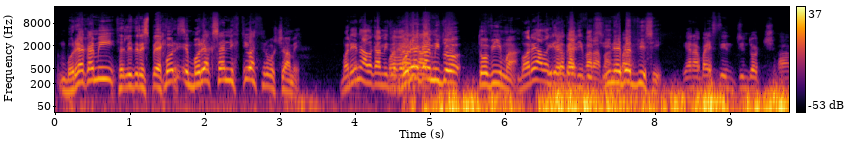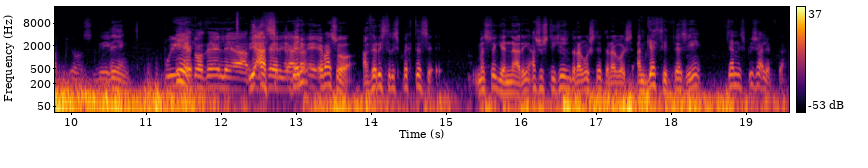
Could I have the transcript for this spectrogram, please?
Μπορεί να κάνει. Θέλει τρεις παίχτε. Μπορεί, ε, μπορεί να ξανοιχτεί ο άνθρωπος τσάμε. Μπορεί να το κάνει το Μπορεί Μπορεί να δώρο. κάνει το, το βήμα. Μπορεί να το Είναι κάνει το κάτι επένδυση, παραπάνω. Είναι επένδυση. Για να πάει στην στην το Champions League League. που είναι Ε, το δέλεα. Ε, θα ας- φέρει, περί- αλλά- ε, Εβάσο, αν φέρει τρει παίχτε μέσα στο Γενάρη, αν σου στοιχίζουν 300-400, αν πιάσεις τη θέση, πιάνεις πίσω λεφτά.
